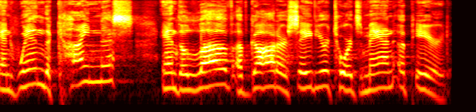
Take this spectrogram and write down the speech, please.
And when the kindness and the love of God our Savior towards man appeared,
